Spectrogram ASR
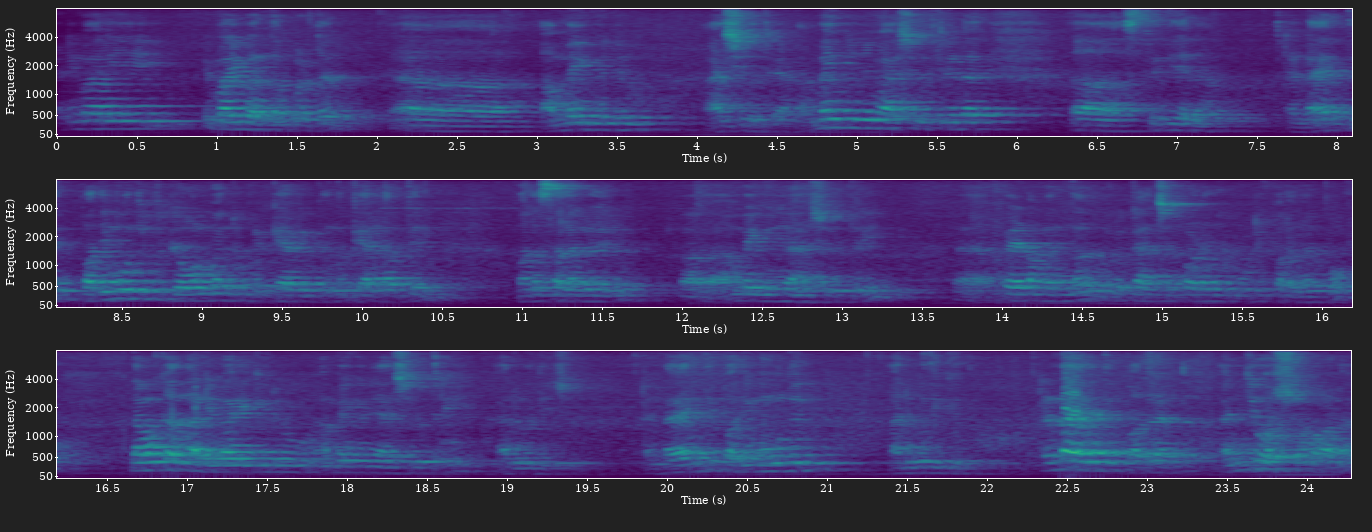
അടിമാലിയുമായി ബന്ധപ്പെട്ട് അമ്മയും കുഞ്ഞും ആശുപത്രിയാണ്. അമ്മയും കുഞ്ഞും ആശുപത്രിയുടെ സ്ഥിതി എന്നാണ് രണ്ടായിരത്തി പതിമൂന്നിൽ ഗവൺമെന്റ് പ്രഖ്യാപിക്കുന്നു കേരളത്തിൽ പല സ്ഥലങ്ങളിലും അമ്മയും കുഞ്ഞും ആശുപത്രി വേണമെന്ന് ഒരു കാഴ്ചപ്പാടോട് കൂടി പറഞ്ഞപ്പോൾ നമുക്കന്ന് അടിമാലിക്കൊരു അമ്മയും കുഞ്ഞും ആശുപത്രി അനുവദിച്ചു. രണ്ടായിരത്തി പതിമൂന്നിൽ അനുവദിക്കുന്നു. രണ്ടായിരത്തി പതിനെട്ട് അഞ്ച് വർഷമാണ്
